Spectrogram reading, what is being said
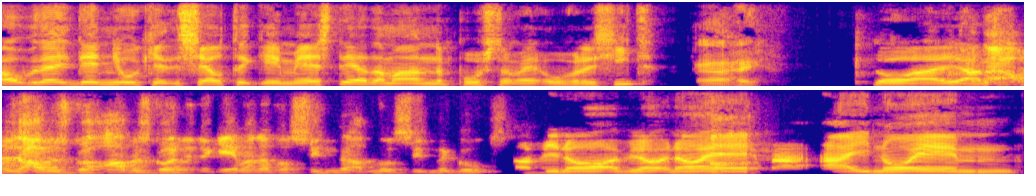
Oh, but then then you look at the Celtic game yesterday. The man in the post that went over his heat. Aye. So I, I, I, was, I was, go, I was going to the game. I never seen that. I've not seen the goals. Have you not? Have you not? No, um, I know. Um,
